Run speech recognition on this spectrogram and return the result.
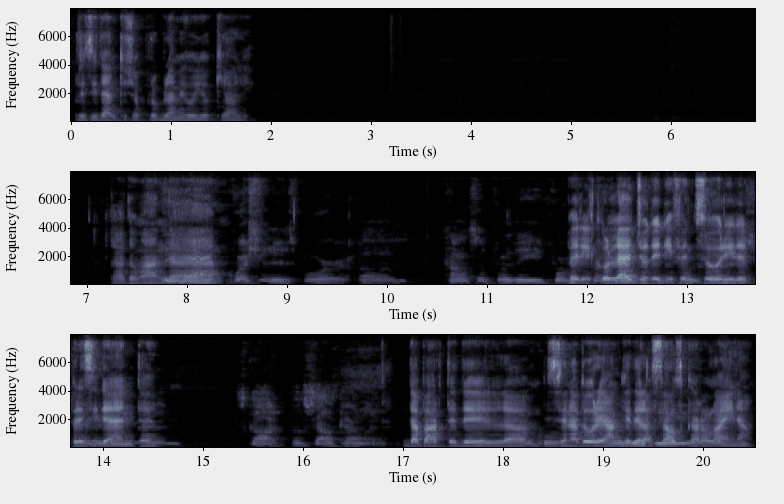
Presidente ha problemi con gli occhiali. La domanda è... Per il collegio dei difensori del presidente da parte del Ecco, senatore anche della South Carolina.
